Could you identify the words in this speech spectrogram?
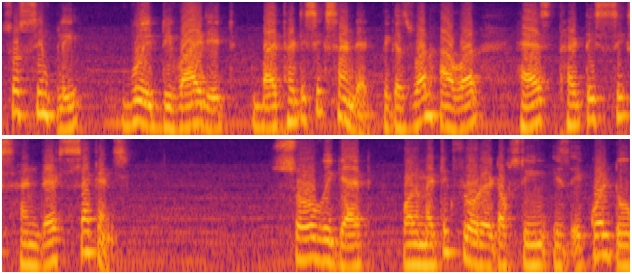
So simply we divide it by 3600 because one hour has 3600 seconds. So we get volumetric flow rate of steam is equal to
